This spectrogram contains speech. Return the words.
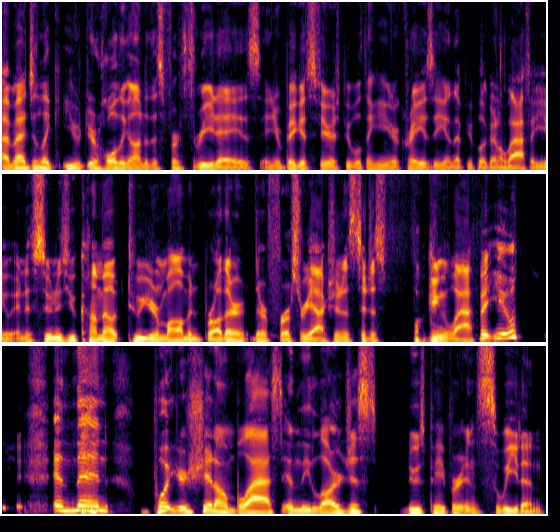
imagine like you, you're holding on to this for three days, and your biggest fear is people thinking you're crazy and that people are gonna laugh at you. And as soon as you come out to your mom and brother, their first reaction is to just fucking laugh at you, and then put your shit on blast in the largest newspaper in Sweden.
